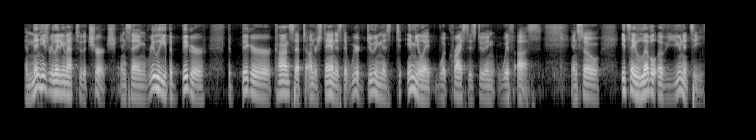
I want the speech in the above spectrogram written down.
And then he's relating that to the church and saying, really, the bigger, the bigger concept to understand is that we're doing this to emulate what Christ is doing with us. And so it's a level of unity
